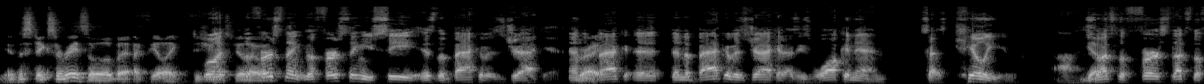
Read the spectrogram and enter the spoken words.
Yeah, the stakes are raised a little bit, I feel like. Did you Well, guys feel the that first thing the first thing you see is the back of his jacket, and Right. the back uh, and the back of his jacket as he's walking in says "kill you." Uh, Yes. So that's the first that's the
